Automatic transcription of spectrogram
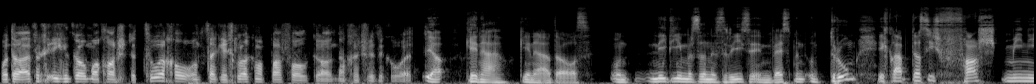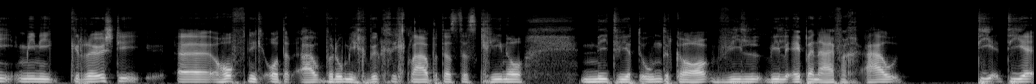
wo du einfach irgendwo mal kannst dazukommen und sagen, ich schaue mal ein paar Folgen an dann ist es wieder gut. Ja, genau, genau das. Und nicht immer so ein riesen Investment. Und darum, ich glaube, das ist fast meine, meine grösste äh, Hoffnung oder auch, warum ich wirklich glaube, dass das Kino nicht wird untergehen, weil, weil eben einfach auch die, die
